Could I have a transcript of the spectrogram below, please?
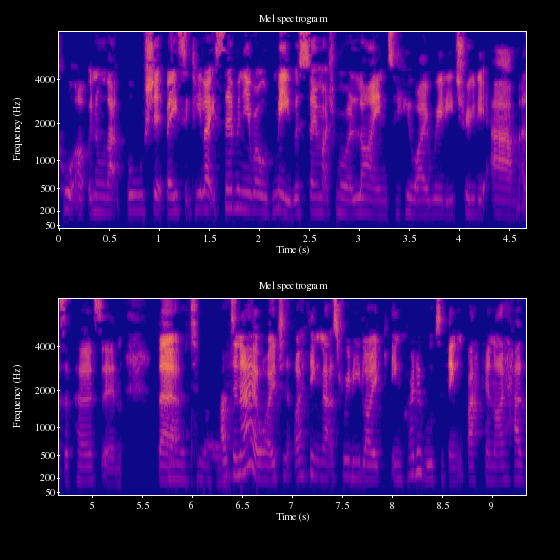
caught up in all that bullshit. Basically like seven year old me was so much more aligned to who i really truly am as a person that oh, totally. i don't know. I, I think that's really like incredible to think back and i had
